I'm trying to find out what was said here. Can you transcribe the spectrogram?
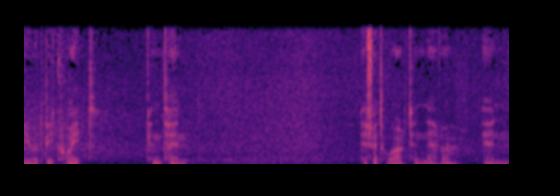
You would be quite content if it were to never end.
